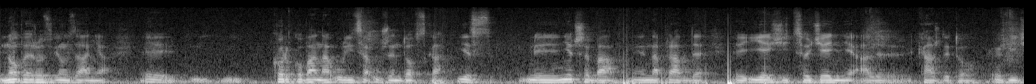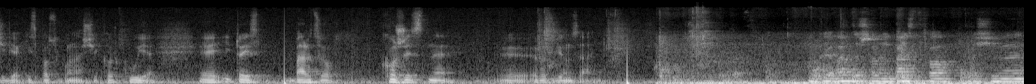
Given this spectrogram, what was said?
nowe rozwiązania. Korkowana ulica Urzędowska jest, e, nie trzeba e, naprawdę jeździć codziennie, ale każdy to widzi, w jaki sposób ona się korkuje E, i to jest bardzo korzystne rozwiązanie. Dziękuję bardzo, Szanowni Państwo. Prosimy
